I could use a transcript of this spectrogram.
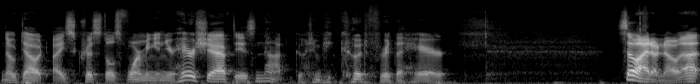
No doubt, ice crystals forming in your hair shaft is not going to be good for the hair. So I don't know. Uh,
